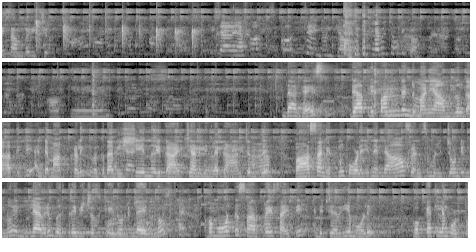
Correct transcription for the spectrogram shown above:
അതൊക്കെ സംഭവിച്ചു. ഇതാ ഗൈസ് രാത്രി പന്ത്രണ്ട് മണിയാകുന്നതും കാത്തിട്ട് എന്റെ മക്കൾ ഇവർക്ക് വിഷ് ചെയ്യുന്ന ഒരു കാഴ്ചയാണ് നിങ്ങളെ കാണിച്ചത്. അപ്പോൾ ആ സമയത്തും കോളേജിൽ നിന്ന് എല്ലാ ഫ്രണ്ട്സും വിളിച്ചുകൊണ്ടിരുന്നു എല്ലാവരും ബർത്ത്ഡേ വിഷസ് ചെയ്തുകൊണ്ടിരുന്നു അപ്പോൾ മോൾക്ക് സർപ്രൈസ് ആയിട്ട് എന്റെ ചെറിയ മോൾ ബൊക്കറ്റെല്ലാം കൊടുത്തു.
